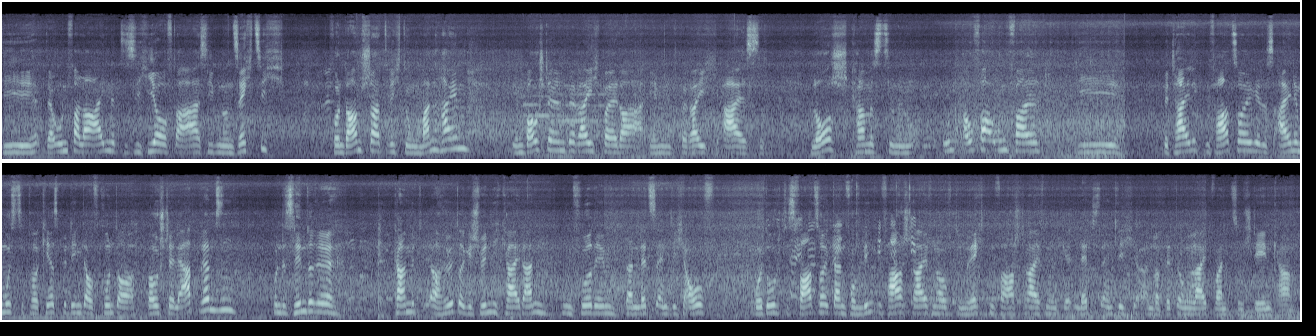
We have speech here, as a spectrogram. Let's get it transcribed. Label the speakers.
Speaker 1: Die, der Unfall ereignete sich hier auf der A67 von Darmstadt Richtung Mannheim. Im Baustellenbereich bei der, im Bereich AS Lorsch kam es zu einem Auffahrunfall. Die beteiligten Fahrzeuge, das eine musste verkehrsbedingt aufgrund der Baustelle abbremsen und das hintere kam mit erhöhter Geschwindigkeit an und fuhr dem dann letztendlich auf, wodurch das Fahrzeug dann vom linken Fahrstreifen auf den rechten Fahrstreifen und letztendlich an der Betonleitwand zum Stehen kam.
